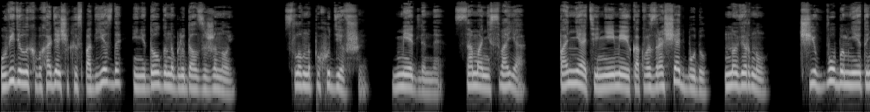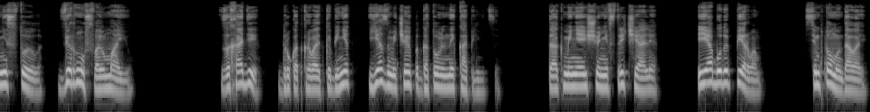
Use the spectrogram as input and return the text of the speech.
Увидел их выходящих из подъезда и недолго наблюдал за женой. Словно похудевшая, медленная, сама не своя. Понятия не имею, как возвращать буду, но верну. Чего бы мне это ни стоило, верну свою Майю. «Заходи», — друг открывает кабинет, и я замечаю подготовленные капельницы. Так меня еще не встречали. И я буду первым. Симптомы давай.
